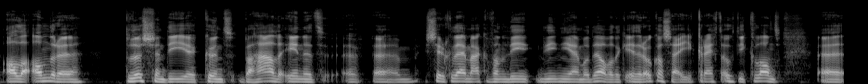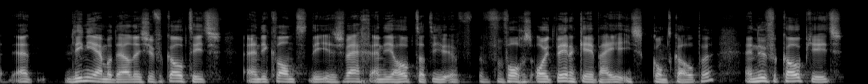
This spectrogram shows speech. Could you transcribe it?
alle andere plussen die je kunt behalen in het um, circulair maken van een lineair model. Wat ik eerder ook al zei, je krijgt ook die klant lineair model is je verkoopt iets en die klant die is weg en die hoopt dat die vervolgens ooit weer een keer bij je iets komt kopen. En nu verkoop je iets.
